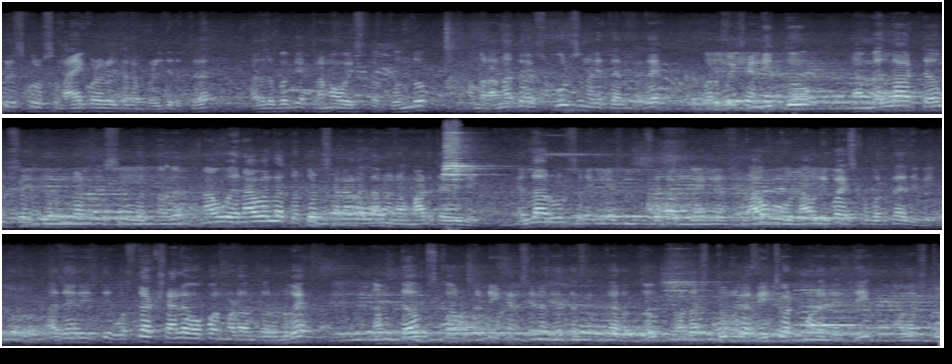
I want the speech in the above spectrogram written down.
ಪ್ರೀ ಸ್ಕೂಲ್ಸ್ ನಾಯಿಕೊಳಗಳ ಥರ ಬೆಳೆದಿರ್ತದೆ ಅದ್ರ ಬಗ್ಗೆ ಕ್ರಮ ವಹಿಸ್ಬೇಕು. ಒಂದು ಆಮೇಲೆ ಅನಂತರ ಸ್ಕೂಲ್ಸ್ ನಡೀತಾ ಇರ್ತದೆ. ಪರ್ಮಿಷನ್ ಇದ್ದು ನಮ್ಮೆಲ್ಲ ಟರ್ಮ್ಸ್ ನಾವು, ನಾವೆಲ್ಲ ದೊಡ್ಡ ದೊಡ್ಡ ಶಾಲೆಗಳೆಲ್ಲ ನಾವು ಮಾಡ್ತಾ ಇದ್ದೀವಿ. ಎಲ್ಲ ರೂಲ್ಸ್ ರೆಗ್ಯುಲೇಷನ್ಸ್ ಗೈಡ್ಲೈನ್ಸ್ ನಾವು ನಾವು ನಿಭಾಯಿಸ್ಕೊಂಡು ಬರ್ತಾ ಇದ್ದೀವಿ. ಅದೇ ರೀತಿ ಹೊಸದಾಗಿ ಶಾಲೆ ಓಪನ್ ಮಾಡೋಂಥವ್ರು ನಮ್ಮ ಟರ್ಮ್ಸ್ ಕಂಡೀಷನ್ಸ್ ಏನಾಗುತ್ತೆ ಸರ್ಕಾರದ್ದು, ಅದಷ್ಟು ರೀಚ್ ಔಟ್ ಮಾಡೋ ರೀತಿ, ಅದಷ್ಟು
